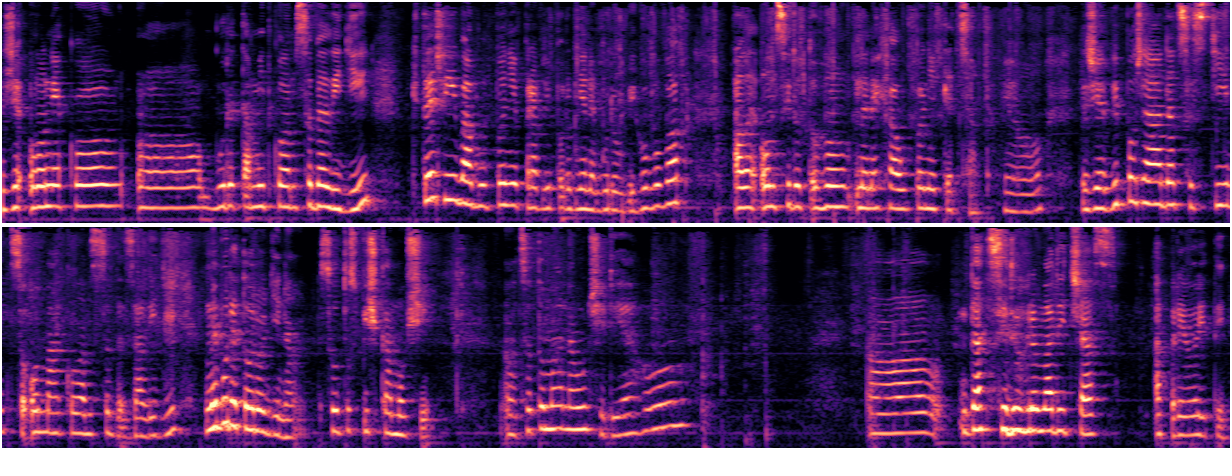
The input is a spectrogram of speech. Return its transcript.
že on jako bude tam mít kolem sebe lidi, kteří vám úplně pravděpodobně nebudou vyhovovat, ale on si do toho nenechá úplně kecat. Jo? Takže vypořádat se s tím, co on má kolem sebe za lidi. Nebude to rodina, jsou to spíš kamoši. A co to má naučit jeho? A dát si dohromady čas a priority.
